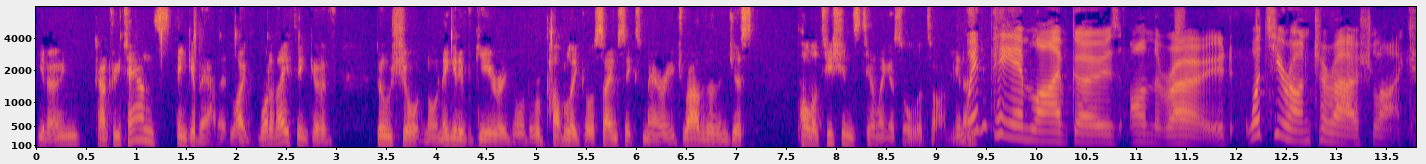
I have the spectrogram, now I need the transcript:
you know in country towns think about it? Like, what do they think of Bill Shorten or negative gearing or the Republic or same-sex marriage, rather than just politicians telling us all the time? You know, When PM Live goes on the road, what's your entourage like?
